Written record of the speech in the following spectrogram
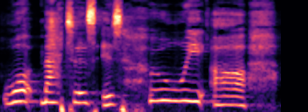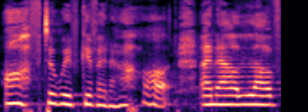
What matters is who we are after we've given our heart and our love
